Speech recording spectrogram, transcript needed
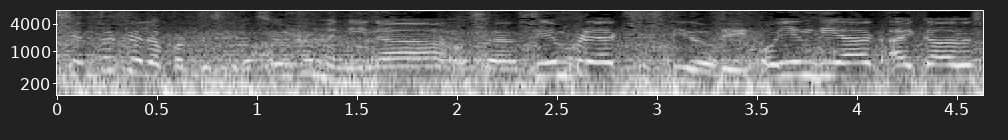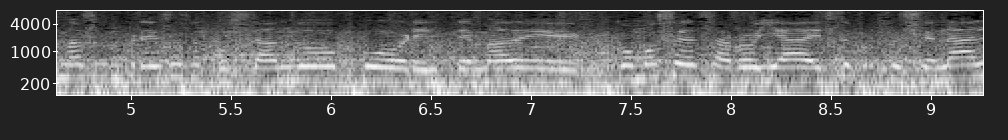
Siento que la participación femenina, o sea, siempre ha existido. Hoy en día hay cada vez más empresas apostando por el tema de cómo se desarrolla este profesional,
